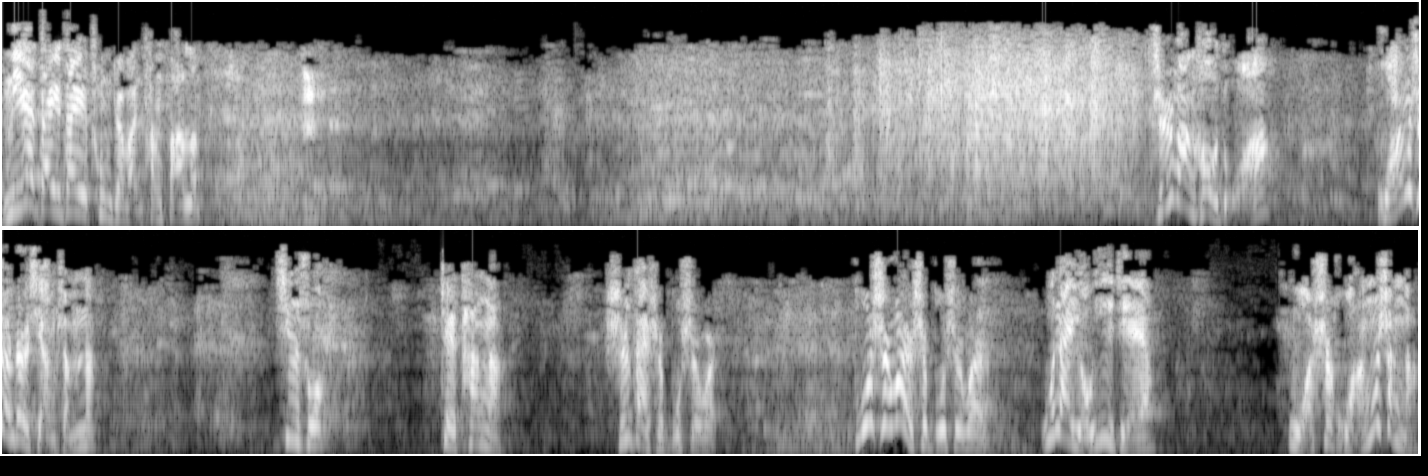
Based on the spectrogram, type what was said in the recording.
捏呆呆冲着碗汤发愣。嗯，往后躲。皇上这想什么呢？心说这汤啊，实在是不是味儿。不是味儿是不是味儿？无奈有一解呀，我是皇上啊！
